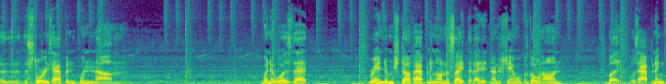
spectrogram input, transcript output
uh, the, the, stories happened when um, when it was that random stuff happening on the site that I didn't understand what was going on, but was happening.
